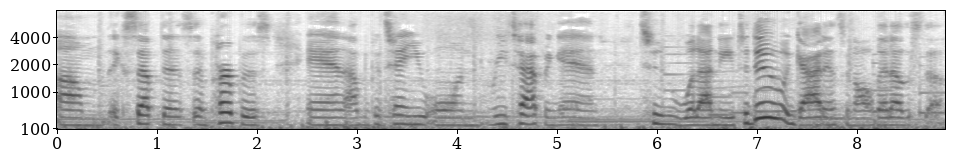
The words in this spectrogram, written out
um, acceptance and purpose, and I'm continue on retapping in to what I need to do and guidance and all that other stuff.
